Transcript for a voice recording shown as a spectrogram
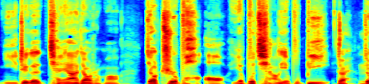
你这个前压叫什么？叫只跑，也不抢也不逼，对，就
